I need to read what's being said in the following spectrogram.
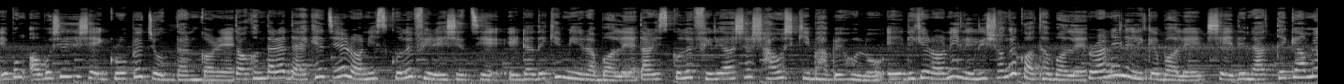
এবং অবশেষে সেই গ্রুপে যোগদান করে। তখন তারা দেখে যে রনি স্কুলে ফিরে এসেছে। এটা দেখে মেয়েরা বলে, তার স্কুলে ফিরে আসার সাহস কীভাবে হলো? এইদিকে রনি লিলির সঙ্গে কথা বলে। রনি লিলিকে বলে সেই দিন রাত থেকে আমি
